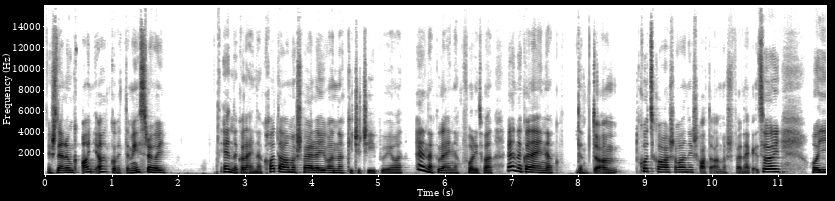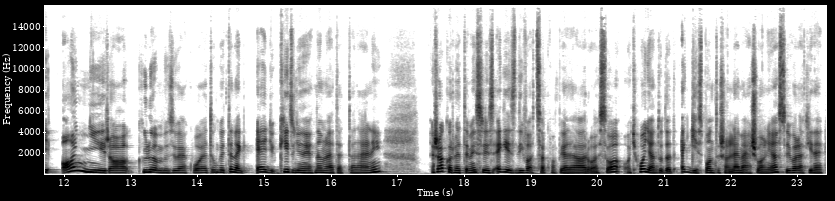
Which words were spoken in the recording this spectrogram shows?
És nálunk akkor vettem észre, hogy ennek a lánynak hatalmas vállai vannak, kicsi csípője van, ennek a lánynak folit van, ennek a lánynak, nem tudom, kockahasa van, és hatalmas fenek. Szóval, hogy, hogy annyira különbözőek voltunk, hogy tényleg egy, két ugyanért nem lehetett találni, és akkor vettem észre, hogy az egész divat szakma például arról szól, hogy hogyan tudod egész pontosan lemásolni azt, hogy valakinek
